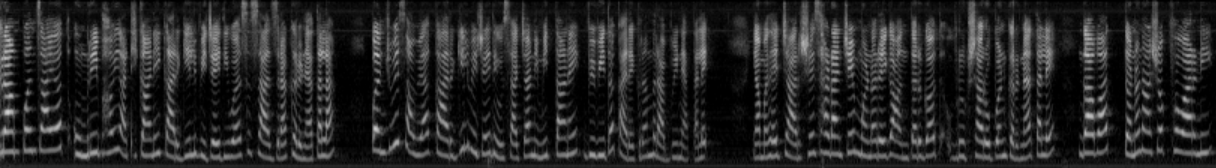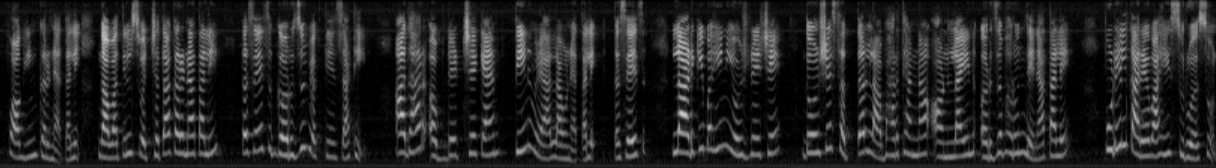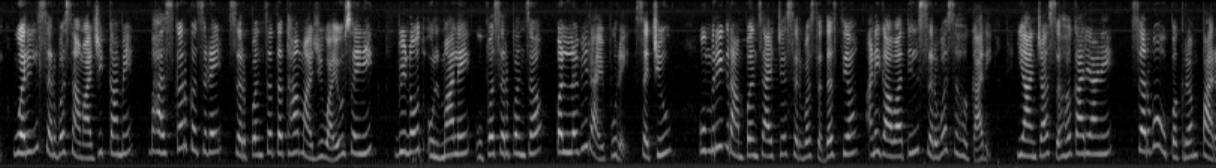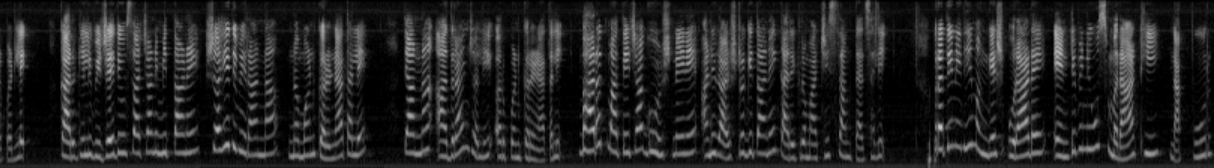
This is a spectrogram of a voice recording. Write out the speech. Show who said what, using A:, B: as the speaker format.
A: ग्रामपंचायत उमरीभ या ठिकाणी कारगिल विजय दिवस साजरा करण्यात आला. पंचवीसाव्या कारगिल विजय दिवसाच्या निमित्ताने विविध कार्यक्रम राबविण्यात आले. यामध्ये चारशे झाडांचे मनरेगा अंतर्गत वृक्षारोपण करण्यात आले. गावात तणनाशक फवारणी फॉगिंग करण्यात आली. गावातील स्वच्छता करण्यात आली. तसेच गरजू व्यक्तींसाठी आधार अपडेटचे कॅम्प तीन वेळा लावण्यात आले. तसेच लाडकी बहीण योजनेचे दोनशे सत्तर लाभार्थ्यांना ऑनलाईन अर्ज भरून देण्यात आले. पुढील कार्यवाही सुरू असून वरील सर्व सामाजिक कामे भास्कर कचडे सरपंच तथा माजी वायुसैनिक विनोद उलमाले उपसरपंच पल्लवी रायपुरे सचिव उमरी ग्रामपंचायतचे सर्व सदस्य आणि गावातील सर्व सहकारी यांच्या सहकार्याने सर्व उपक्रम पार पडले. कारगिल विजय दिवसाच्या निमित्ताने शहीद वीरांना नमन करण्यात आले. त्यांना आदरांजली अर्पण करण्यात आली. भारत मातेच्या घोषणेने आणि राष्ट्रगीताने कार्यक्रमाची सांगता झाली. प्रतिनिधी Mangesh Urade N T V news Marathi Nagpur.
